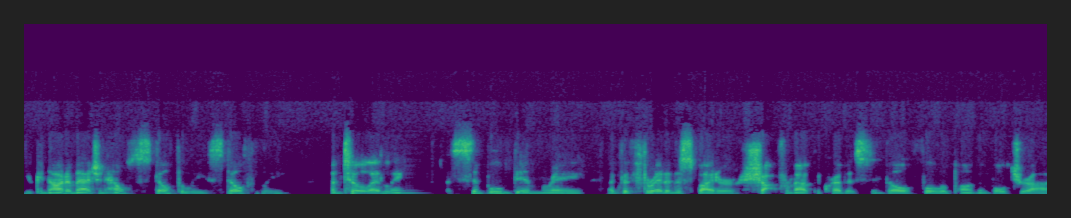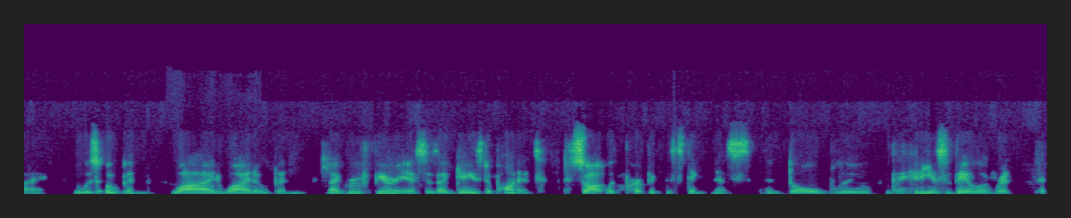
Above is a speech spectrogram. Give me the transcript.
You cannot imagine how stealthily, stealthily, until at length a simple dim ray, like the thread of the spider, shot from out the crevice and fell full upon the vulture eye. It was open, wide, wide open, and I grew furious as I gazed upon it. I saw it with perfect distinctness in a dull blue, with a hideous veil over it that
